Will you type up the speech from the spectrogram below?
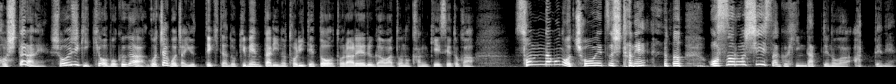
そしたらね、正直今日僕がごちゃごちゃ言ってきたドキュメンタリーの撮り手と撮られる側との関係性とか、そんなものを超越したね 恐ろしい作品だっていうのがあってね。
